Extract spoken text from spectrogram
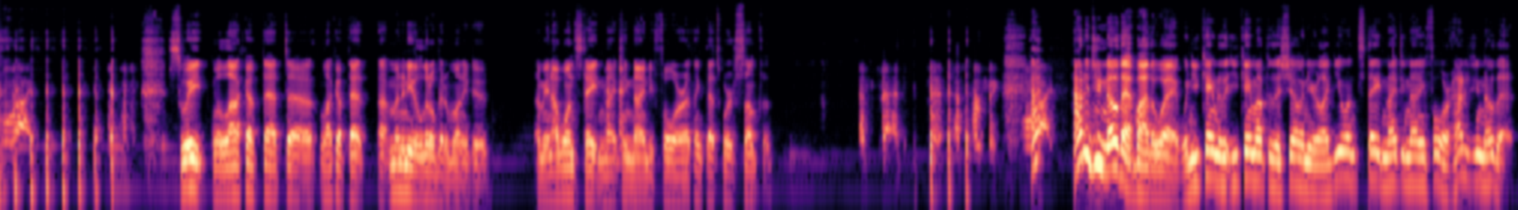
in. All right. Sweet. We'll lock up that. Uh, lock up that. I'm gonna need a little bit of money, dude. I mean, I won state in 1994. I think that's worth something. That's that, that's perfect. All how did you know that, by the way? When you came to the, you came up to the show and you were like, you won state in 1994. How did you know that?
